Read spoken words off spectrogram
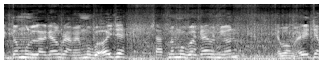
একদম মুল্লারগাঁও গ্রামে। ওই যে সাত নম্বর গোলগাঁও ইউনিয়ন এবং এই যে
